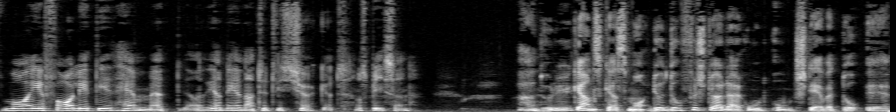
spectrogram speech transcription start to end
vad är farligt i hemmet? Ja, det är naturligtvis köket och spisen. Ja, då är det ju ganska smart. Då, då förstår jag det här ord, ordstävet då, eh,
